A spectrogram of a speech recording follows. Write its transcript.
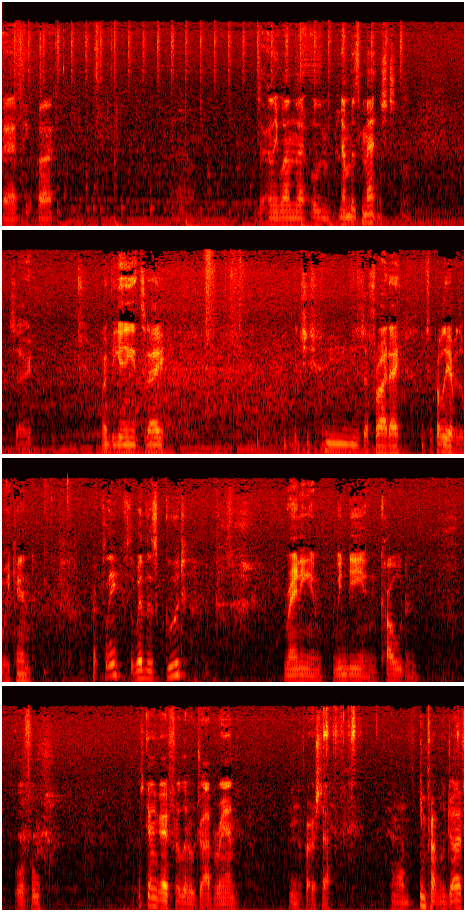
at Pick Park. Um, it's the only one that all the numbers matched. So, won't be getting it today, which is a Friday, so probably over the weekend. Hopefully, if the weather's good. Raining and windy and cold and awful. I was going to go for a little drive around in the Forester, um, in front wheel drive.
